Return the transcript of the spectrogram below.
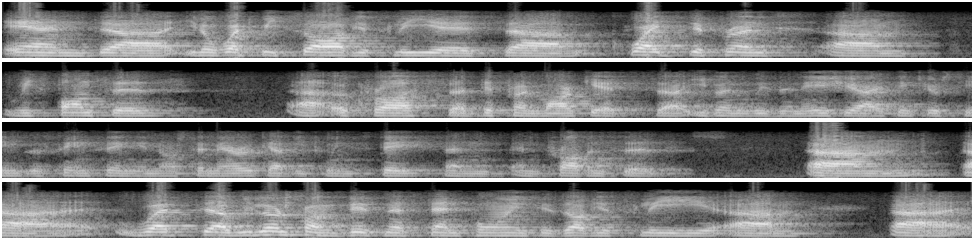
and uh you know what we saw, obviously, is quite different responses across different markets, even within Asia. I think you're seeing the same thing in North America between states and provinces. Um uh what we learned from a business standpoint is obviously, um uh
